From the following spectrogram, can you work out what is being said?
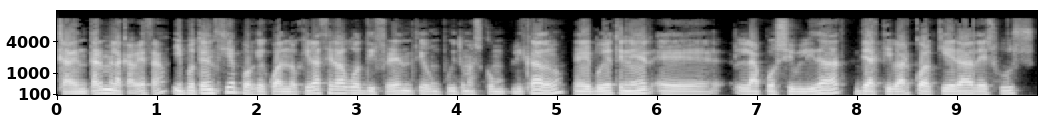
calentarme la cabeza y potencia porque cuando quiera hacer algo diferente o un poquito más complicado eh, voy a tener la posibilidad de activar cualquiera de sus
